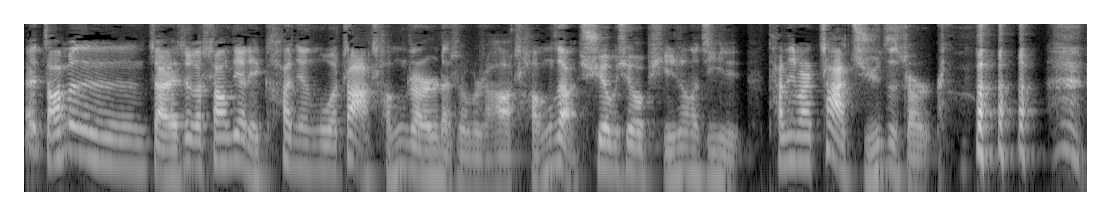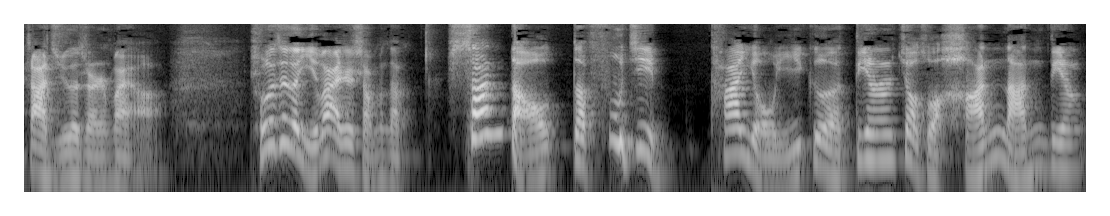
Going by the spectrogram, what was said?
哎，咱们在这个商店里看见过榨橙汁儿的，是不是哈？橙子削不削皮扔到机里，他那边榨橘子汁儿，榨橘子汁儿卖啊。除了这个以外是什么呢？山岛的附近它有一个町叫做韩南町，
